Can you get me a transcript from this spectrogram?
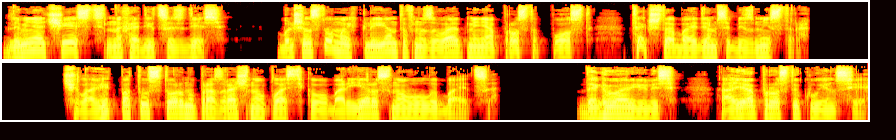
«Для меня честь находиться здесь. Большинство моих клиентов называют меня просто пост, так что обойдемся без мистера». Человек по ту сторону прозрачного пластикового барьера снова улыбается. «Договорились. А я просто Куинси».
